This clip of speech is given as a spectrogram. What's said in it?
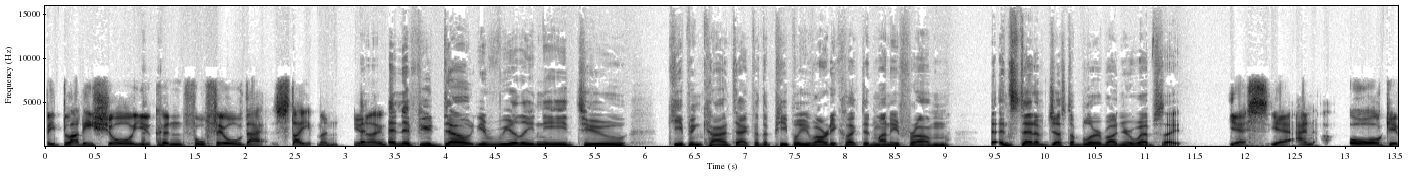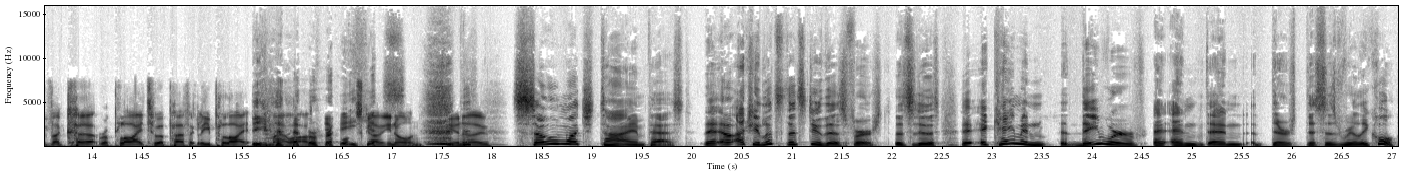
be bloody sure you can fulfill that statement you know? And if you don't you really need to keep in contact with the people you've already collected money from instead of just a blurb on your website. Yes yeah and or give a curt reply to a perfectly polite email yeah, asking right, what's yes. going on. You know, so much time passed. Oh, actually, let's let's do this first. Let's do this. It, it, came in. They were and and there's this is really cool.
